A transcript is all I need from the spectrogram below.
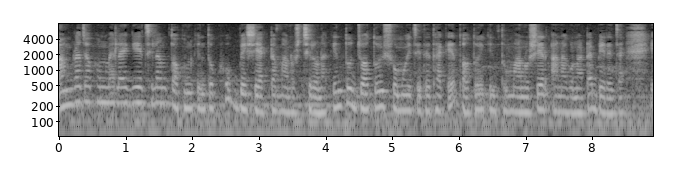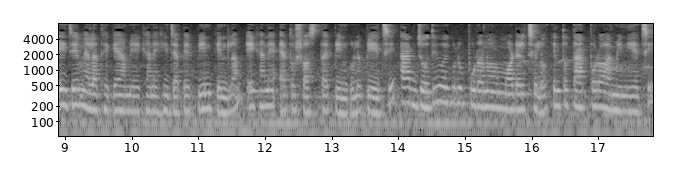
আমরা যখন মেলায় গিয়েছিলাম, তখন কিন্তু খুব বেশি একটা মানুষ ছিল না। কিন্তু যতই সময় যেতে থাকে, ততই কিন্তু মানুষের আনাগোনাটা বেড়ে যায়। এই যে মেলা থেকে আমি এখানে হিজাবের পিন কিনলাম। এখানে এত সস্তায় পিনগুলো পেয়েছি। আর যদিও ওইগুলো পুরানো মডেল ছিল, কিন্তু তারপরও আমি নিয়েছি।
